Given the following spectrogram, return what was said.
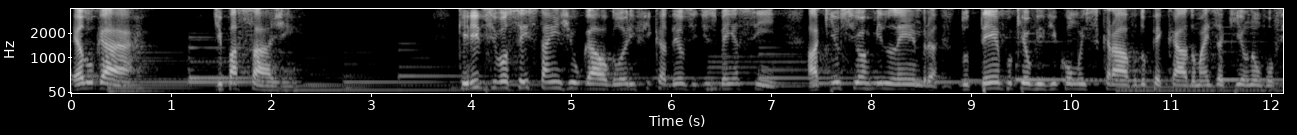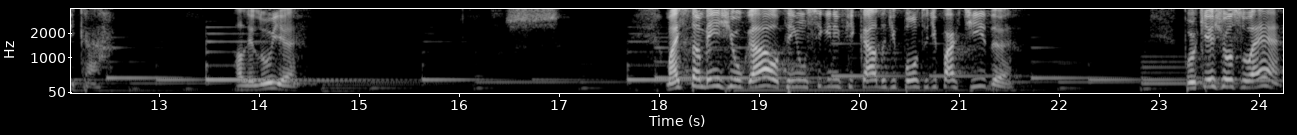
é lugar de passagem Querido, se você está em Gilgal, glorifica a Deus e diz bem assim: aqui o Senhor me lembra do tempo que eu vivi como escravo do pecado, mas aqui eu não vou ficar. Aleluia. Mas também Gilgal tem um significado de ponto de partida. Porque Josué,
